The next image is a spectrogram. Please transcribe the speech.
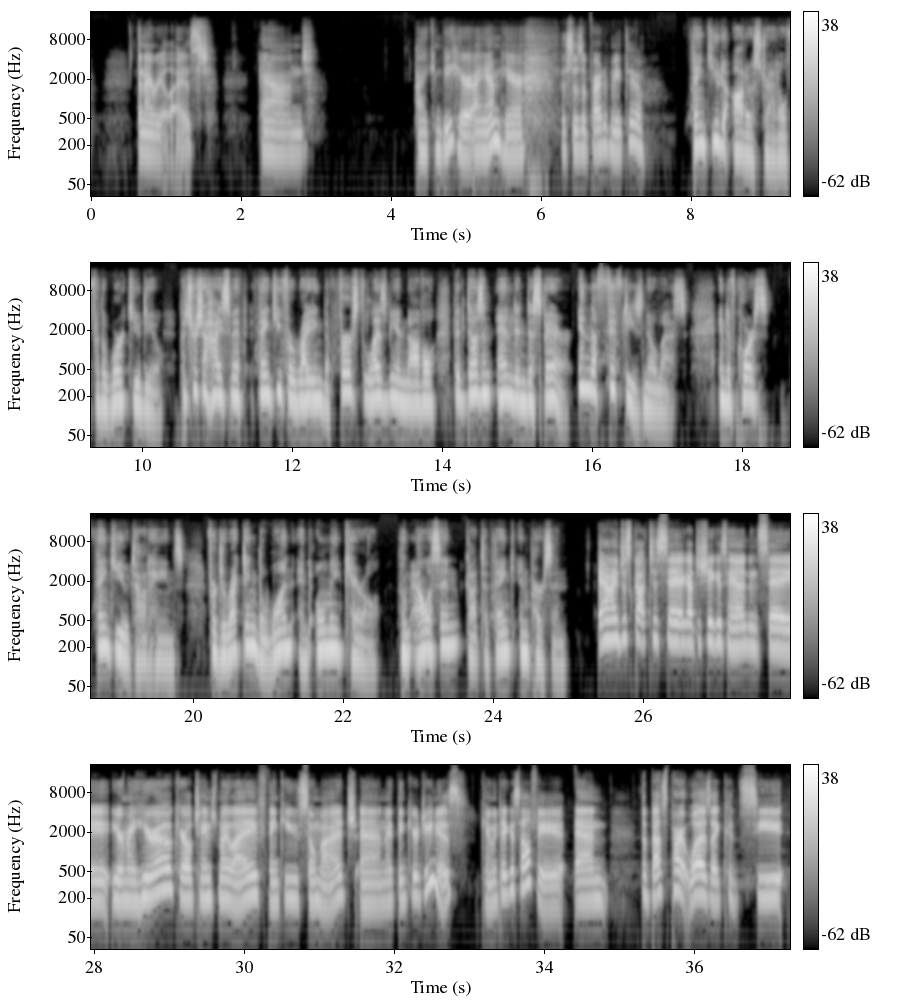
than I realized. And I can be here. I am here. This is a part of me too. Thank you to Autostraddle for the work you do. Patricia Highsmith, thank you for writing the first lesbian novel that doesn't end in despair, in the 50s no less. And of course, thank you, Todd Haynes, for directing the one and only Carol, whom Allison got to thank in person. And I just got to say, I got to shake his hand and say, You're my hero. Carol changed my life. Thank you so much. And I think you're a genius. Can we take a selfie? And the best part was I could see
